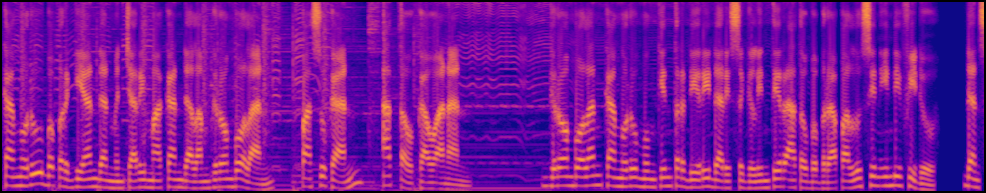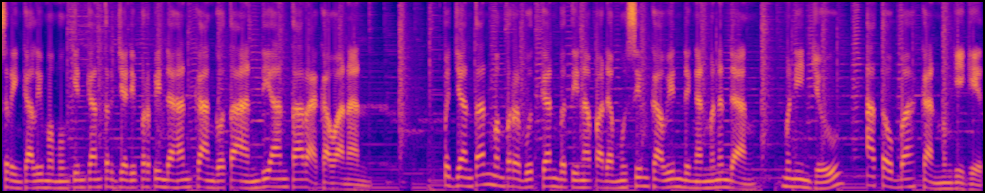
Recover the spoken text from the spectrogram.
Kanguru bepergian dan mencari makan dalam gerombolan, pasukan, atau kawanan. Gerombolan kanguru mungkin terdiri dari segelintir atau beberapa lusin individu, dan sering kali memungkinkan terjadi perpindahan keanggotaan di antara kawanan. Pejantan memperebutkan betina pada musim kawin dengan menendang, meninju, atau bahkan menggigit.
